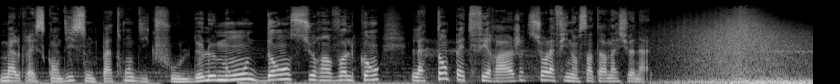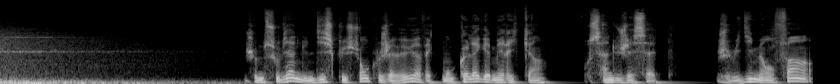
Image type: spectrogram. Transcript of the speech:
malgré ce qu'en dit son patron Dick Fool. De Le Monde danse sur un volcan, la tempête fait rage sur la finance internationale. Je me souviens d'une discussion que j'avais eue avec mon collègue américain au sein du G7. Je lui dis, mais enfin,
